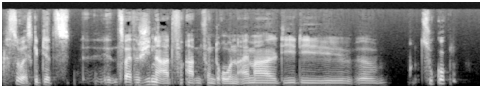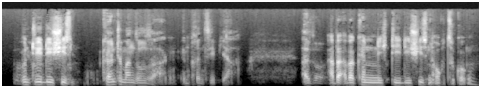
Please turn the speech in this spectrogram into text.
Ach so, es gibt jetzt äh, zwei verschiedene Art, Arten von Drohnen. Einmal die, die äh, zugucken und die, die schießen. Könnte man so sagen. Im Prinzip ja. Also Aber, aber können nicht die, die schießen, auch zugucken?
